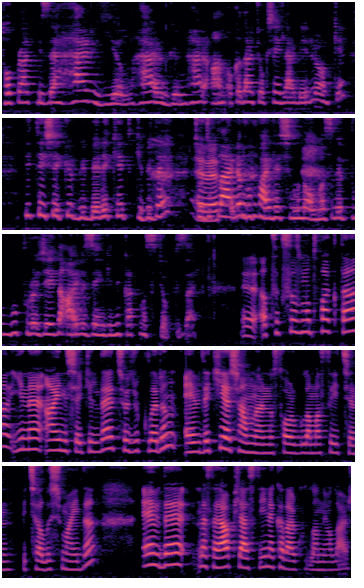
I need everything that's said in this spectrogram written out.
toprak bize her yıl, her gün, her an o kadar çok şeyler veriyor ki bir teşekkür, bir bereket gibi de çocuklarla bu paylaşımın olması ve bu, bu projeye de ayrı zenginlik katması çok güzel. E, Atıksız Mutfak da yine aynı şekilde çocukların evdeki yaşamlarını sorgulaması için bir çalışmaydı. Evde mesela plastiği ne kadar kullanıyorlar?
